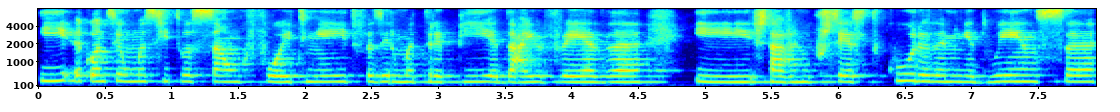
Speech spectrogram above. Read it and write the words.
e aconteceu uma situação que foi, tinha ido fazer uma terapia da Ayurveda e estava no processo de cura da minha doença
